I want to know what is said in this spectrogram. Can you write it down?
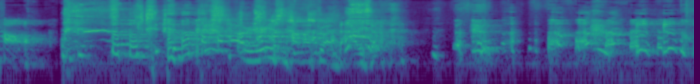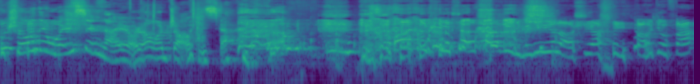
好，还有人认识他吗？转达一下。说不定微信还有，让我找一下。啊，你可以像发给你们英语老师啊，然后就发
